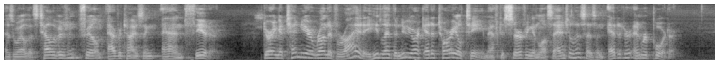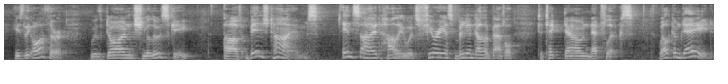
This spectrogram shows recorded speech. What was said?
as well as television, film, advertising, and theater. During a 10 year run at Variety, he led the New York editorial team after serving in Los Angeles as an editor and reporter. He's the author, with Dawn Chmielewski, of Binge Times Inside Hollywood's Furious Billion Dollar Battle to Take Down Netflix. Welcome, Dade.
